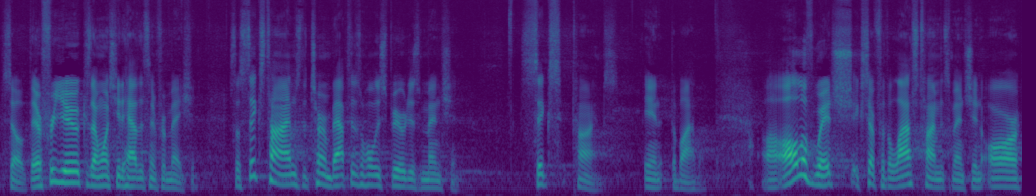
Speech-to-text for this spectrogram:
So they're for you because I want you to have this information. So, six times the term baptism of the Holy Spirit is mentioned. Six times in the Bible. Uh, all of which, except for the last time it's mentioned, are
